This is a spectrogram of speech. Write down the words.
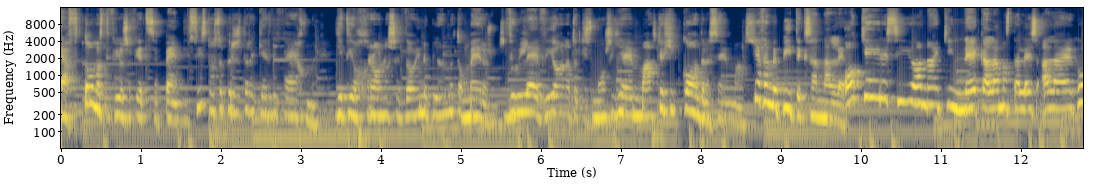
εαυτό μας τη φιλοσοφία της επένδυσης, τόσο περισσότερα κέρδη θα έχουμε. Γιατί ο χρόνος εδώ είναι πλέον με το μέρος μας. Δουλεύει ο ανατοκισμός για εμάς και όχι κόντρα σε εμάς. Και θα μου πείτε ξαναλέω. OK, okay, ρε εσύ, Ιωαννάκη, ναι, καλά μας τα λες, αλλά εγώ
